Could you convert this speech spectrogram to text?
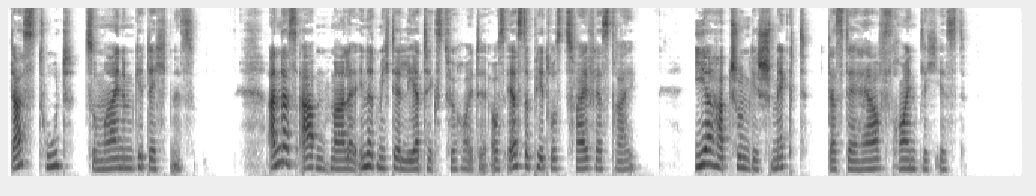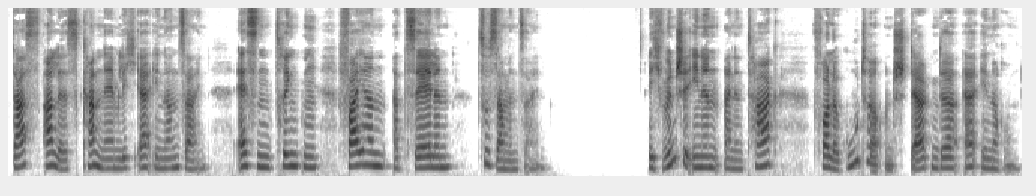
Das tut zu meinem Gedächtnis. An das Abendmahl erinnert mich der Lehrtext für heute aus 1. Petrus 2, Vers 3. Ihr habt schon geschmeckt, dass der Herr freundlich ist. Das alles kann nämlich Erinnern sein. Essen, trinken, feiern, erzählen, zusammen sein. Ich wünsche Ihnen einen Tag voller guter und stärkender Erinnerung.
